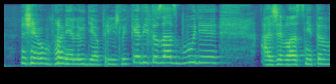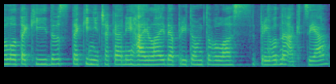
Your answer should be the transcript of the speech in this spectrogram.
že úplne ľudia prišli, kedy to zás bude? A že vlastne to bolo taký dosť taký nečakaný highlight a pritom to bola prívodná akcia.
